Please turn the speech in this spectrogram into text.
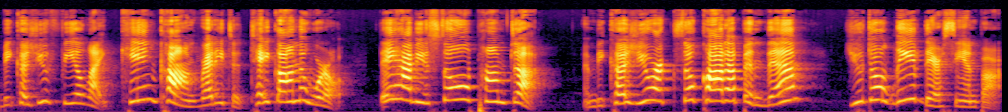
because you feel like King Kong ready to take on the world. They have you so pumped up. And because you are so caught up in them, you don't leave their sandbox.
